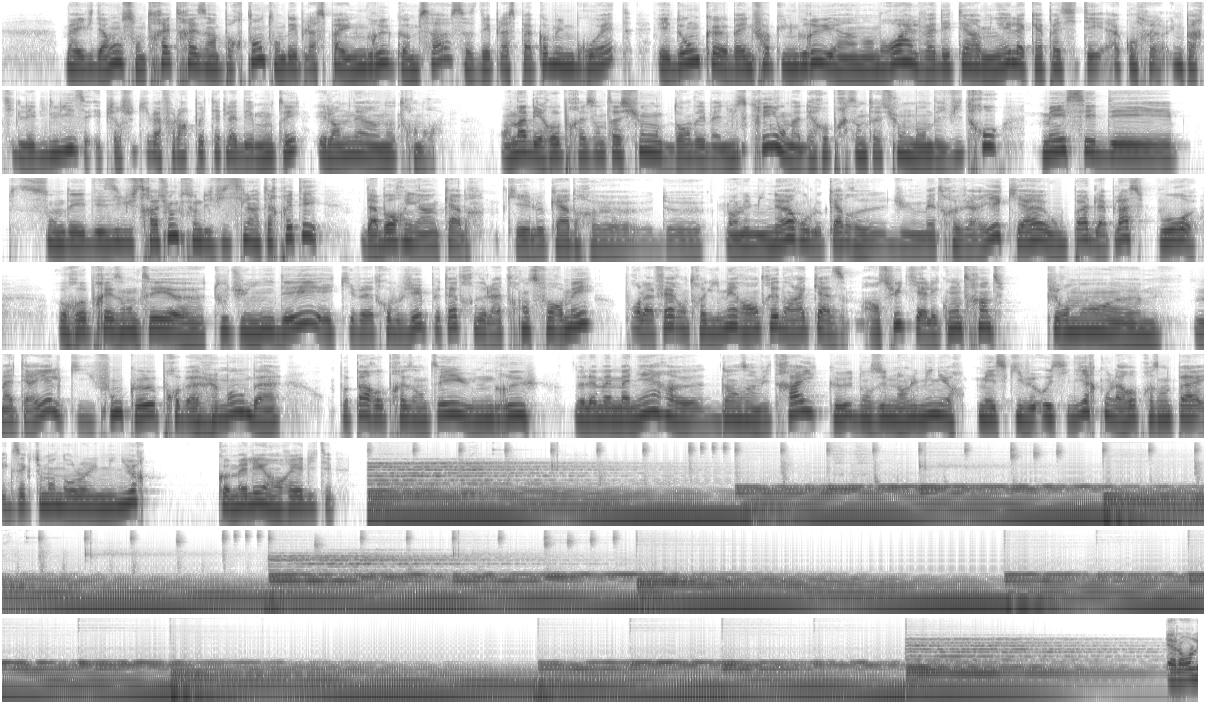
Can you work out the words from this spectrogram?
bah, évidemment, sont très très importantes. On ne déplace pas une grue comme ça, ça ne se déplace pas comme une brouette. Et donc, euh, bah, une fois qu'une grue est à un endroit, elle va déterminer la capacité à construire une partie de l'église, et puis ensuite il va falloir peut-être la démonter et l'emmener à un autre endroit. On a des représentations dans des manuscrits, on a des représentations dans des vitraux, mais c'est des sont des, illustrations qui sont difficiles à interpréter. D'abord, il y a un cadre, qui est le cadre euh, de l'enlumineur ou le cadre du maître verrier, qui a ou pas de la place pour représenter euh, toute une idée et qui va être obligé peut-être de la transformer pour la faire, entre guillemets, rentrer dans la case. Ensuite, il y a les contraintes purement euh, matérielles qui font que probablement, ben, on peut pas représenter une grue de la même manière dans un vitrail que dans une enluminure. Mais ce qui veut aussi dire qu'on la représente pas exactement dans l'enluminure comme elle est en réalité.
